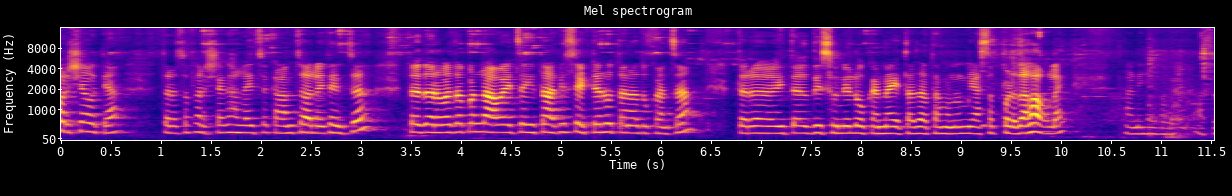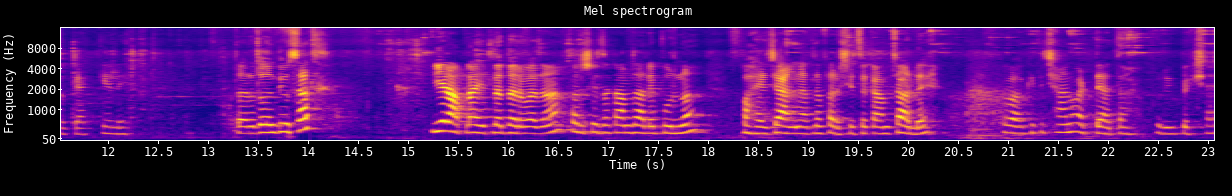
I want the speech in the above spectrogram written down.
फरशा होत्या. तर असं फरशा घालायचं काम चालू आहे त्यांचं. तर दरवाजा पण लावायचा. इथं आधी सेटर होता ना दुकानचा. तर इथं दिसून ये लोकांना येता जाता म्हणून मी असा पडदा लावलाय. आणि हे बघा असं पॅक केले तर दोन दिवसात येईल आपला इथला दरवाजा. फरशीचं काम झालंय पूर्ण. बाहेरच्या अंगणातलं फरशीचं काम चालू आहे. वा किती छान वाटते आता पूर्वीपेक्षा.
